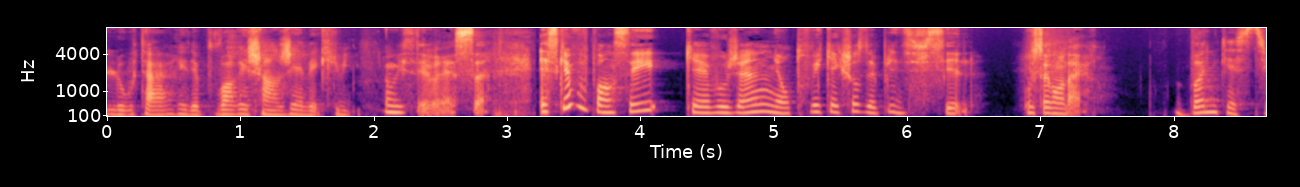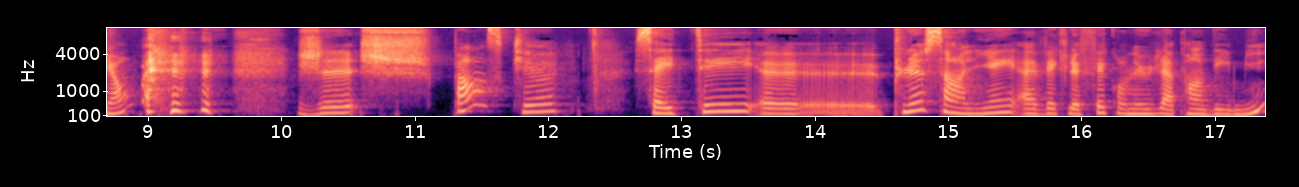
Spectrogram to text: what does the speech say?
l'auteur et de pouvoir échanger avec lui. Oui, c'est vrai ça. Est-ce que vous pensez que vos jeunes y ont trouvé quelque chose de plus difficile au secondaire? Bonne question. je, je pense que ça a été euh, plus en lien avec le fait qu'on a eu la pandémie,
